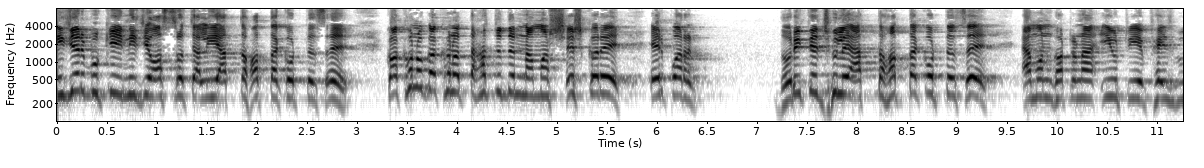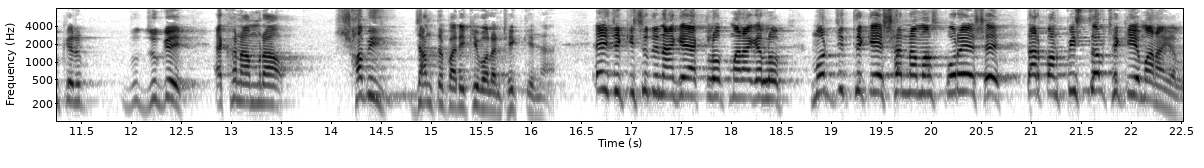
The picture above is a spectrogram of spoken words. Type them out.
নিজের বুকি নিজে অস্ত্র চালিয়ে আত্মহত্যা করতেছে। কখনো কখনো তাহাজুদের নামাজ শেষ করে এরপর দড়িতে ঝুলে আত্মহত্যা করতেছে। এমন ঘটনা ইউটিউবে, ফেসবুকের যুগে এখন আমরা সবই জানতে পারি, কি বলেন, ঠিক কিনা? এই যে কিছুদিন আগে এক লোক মারা গেল, মসজিদ থেকে এশার নামাজ পড়ে এসে তারপর পিস্তল ঠেকিয়ে মারা গেল।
